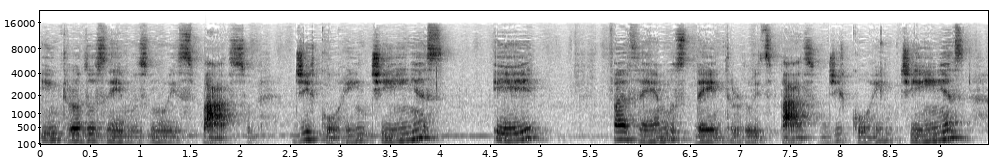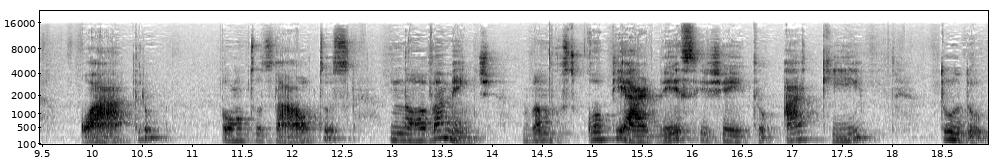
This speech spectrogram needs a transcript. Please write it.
introduzimos no espaço de correntinhas e fazemos dentro do espaço de correntinhas quatro pontos altos novamente. Vamos copiar desse jeito aqui, tudo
